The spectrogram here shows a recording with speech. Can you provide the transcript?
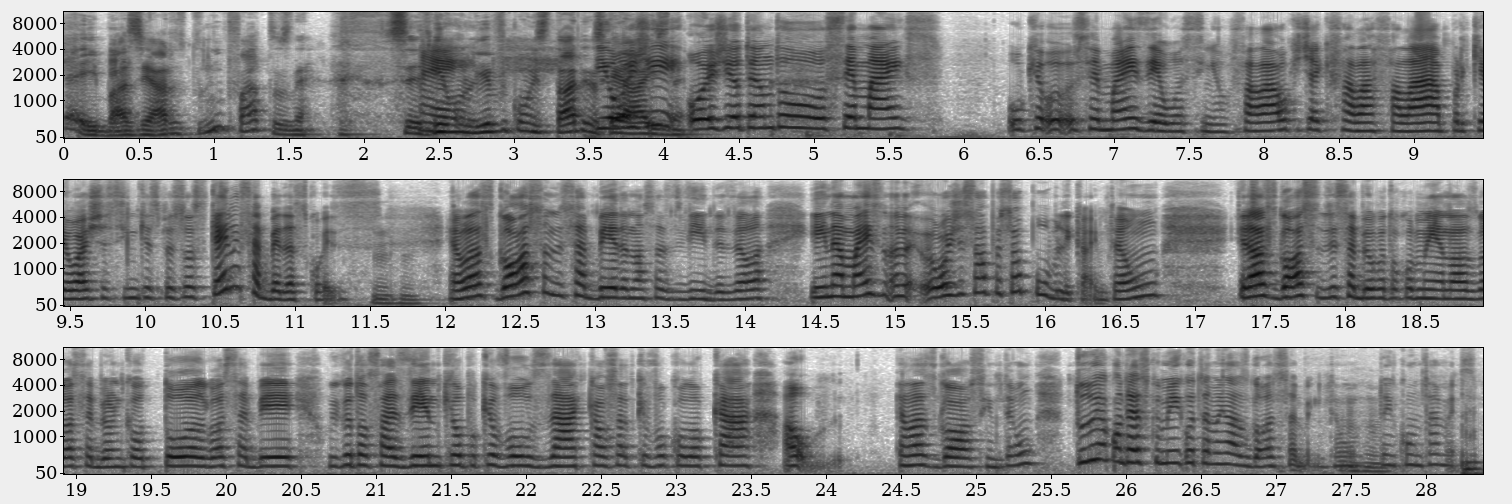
É, e baseado tudo em fatos, né? Seria É. um livro com histórias E reais, hoje, né? hoje eu tento ser mais. O que eu, ser mais eu, assim, ó. Falar o que tinha que falar, falar, porque eu acho assim que as pessoas querem saber das coisas. Uhum. Elas gostam de saber das nossas vidas. Ela, e ainda mais. Hoje eu sou uma pessoa pública. Então, elas gostam de saber o que eu tô comendo, elas gostam de saber onde que eu tô, elas gostam de saber o que eu tô fazendo, que roupa que eu vou usar, que calçado que eu vou colocar. Ao- Elas gostam. Então, tudo que acontece comigo também elas gostam de saber. Então, Uhum. tem que contar mesmo.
